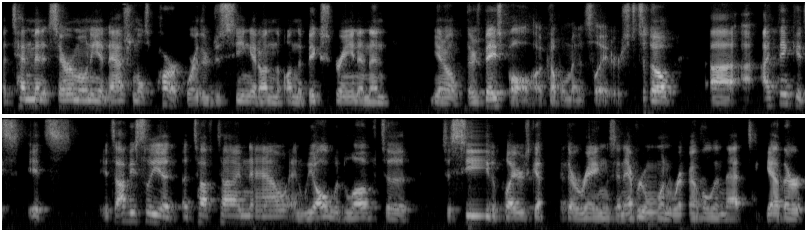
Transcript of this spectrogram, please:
a 10 minute ceremony at nationals park where they're just seeing it on on the big screen and then you know there's baseball a couple minutes later. So uh, i think it's it's it's obviously a, a tough time now and we all would love to to see the players get their rings and everyone revel in that together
